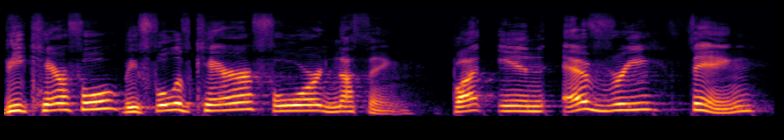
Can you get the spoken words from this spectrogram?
Be careful, be full of care for nothing, but in everything,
